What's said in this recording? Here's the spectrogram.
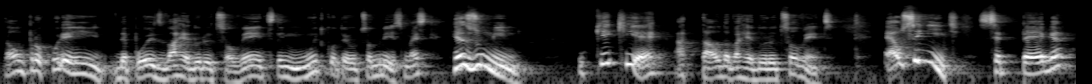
Então procure aí depois varredura de solventes, tem muito conteúdo sobre isso. Mas resumindo, o que, que é a tal da varredura de solventes? É o seguinte, você pega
